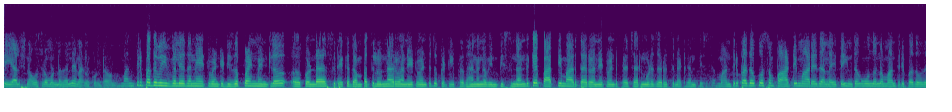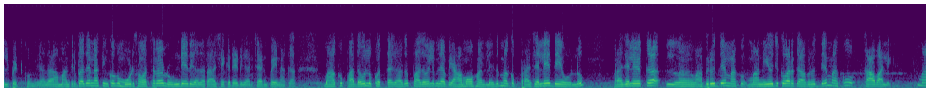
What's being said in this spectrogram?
చేయాల్సిన అవసరం ఉండదని నేను అనుకుంటా ఉన్నాను. మంత్రి పదవి ఇవ్వలేదనేటువంటి డిసప్పాయింట్మెంట్లో ఆ, కొండా సురేఖ దంపతులు ఉన్నారు అనేటువంటిది ఒకటి ప్రధానంగా వినిపిస్తుంది. అందుకే పార్టీ మారుతారు అనేటువంటి ప్రచారం కూడా జరుగుతున్నట్టు కనిపిస్తుంది మంత్రి పదవి కోసం పార్టీ మారేదని అయితే ఇంతకు ముందు ఉన్న మంత్రి పదవి వదిలిపెట్టుకోండి కదా. ఆ మంత్రి పదవి నాకు ఇంకొక మూడు సంవత్సరాలు ఉండేది కదా రాజశేఖర రెడ్డి గారు చనిపోయినాక. మాకు పదవులు కొత్త కాదు పదవుల మీద వ్యామోహం లేదు. మాకు ప్రజలే దేవుళ్ళు. ప్రజల యొక్క అభివృద్ధి అభివృద్ధే మాకు మా నియోజకవర్గ అభివృద్ధే మాకు కావాలి. మా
